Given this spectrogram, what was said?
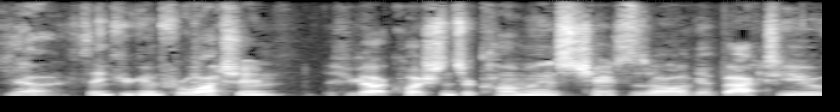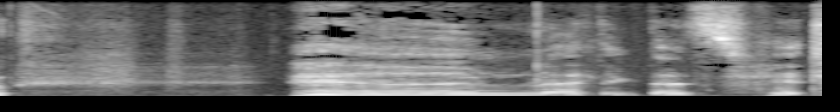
yeah, thank you again for watching. If you got questions or comments, chances are I'll get back to you. And I think that's it.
